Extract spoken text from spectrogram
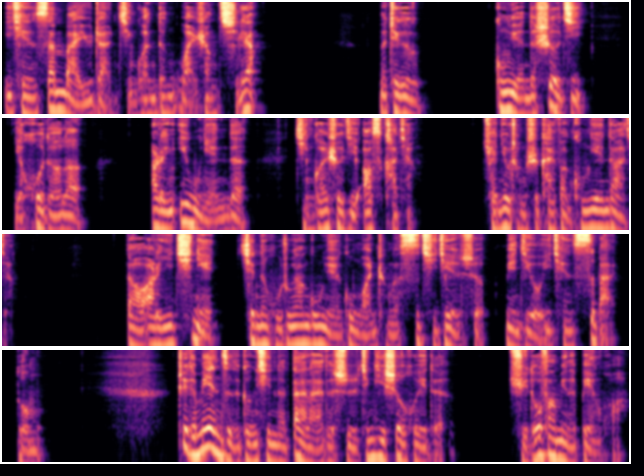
一千三百余盏景观灯晚上齐亮。那这个公园的设计也获得了二零一五年的景观设计奥斯卡奖、全球城市开放空间大奖。到二零一七年，千灯湖中央公园共完成了四期建设，面积有一千四百多亩。这个面子的更新呢，带来的是经济社会的许多方面的变化。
